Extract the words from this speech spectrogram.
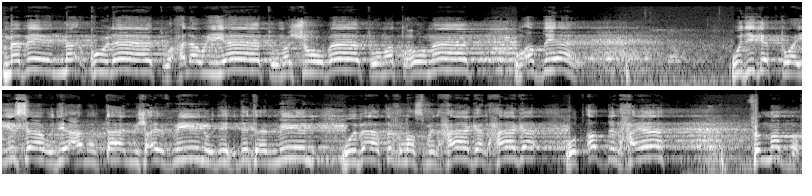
ما بين مأكولات وحلويات ومشروبات ومطعومات ومقضياها ودي جت كويسة ودي عملتها مش عارف مين ودي هديتها لمين وبقى تخلص من حاجة لحاجة وتقضي الحياة في المطبخ.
